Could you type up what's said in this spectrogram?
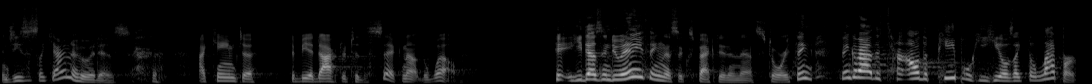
And Jesus is like, Yeah, I know who it is. I came to, to be a doctor to the sick, not the well. He, he doesn't do anything that's expected in that story. Think, think about the all the people he heals, like the leper.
